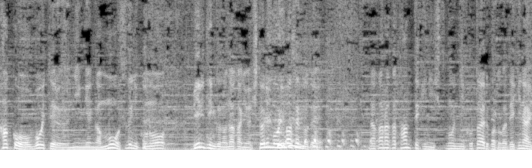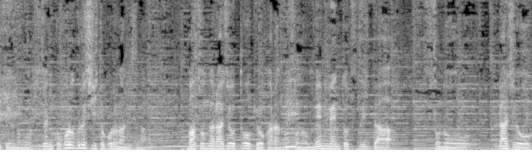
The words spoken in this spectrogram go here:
過去を覚えている人間がもうすでにこの ビルディングの中には一人もおりませんので なかなか端的に質問に答えることができないというのも非常に心苦しいところなんですが、まあ、そんなラジオ東京からのその面々と続いたそのラジオを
